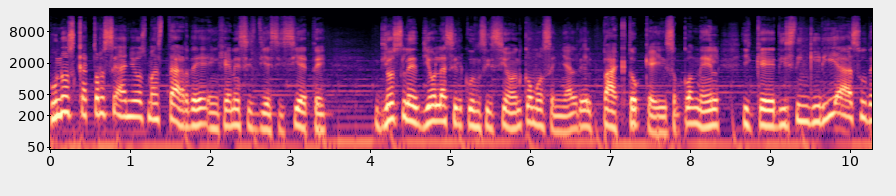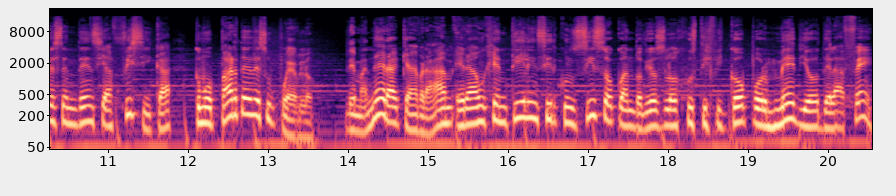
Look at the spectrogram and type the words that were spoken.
Unos 14 años más tarde, en Génesis 17, Dios le dio la circuncisión como señal del pacto que hizo con él y que distinguiría a su descendencia física como parte de su pueblo. De manera que Abraham era un gentil incircunciso cuando Dios lo justificó por medio de la fe.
